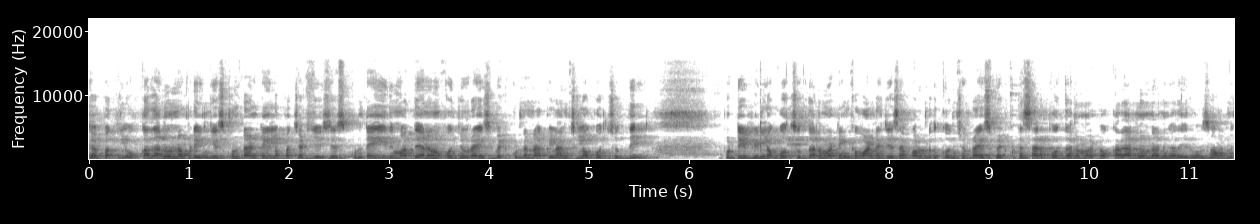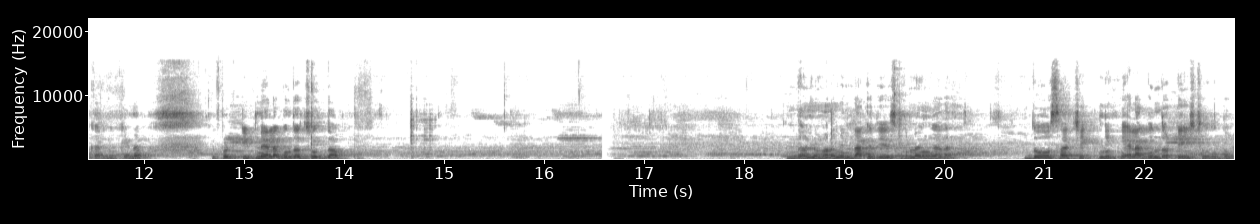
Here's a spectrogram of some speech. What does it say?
చపాతీలు ఒక్కదాని ఉన్నప్పుడు ఏం చేసుకుంటా అంటే ఇలా పచ్చడి చేసేసుకుంటే ఇది మధ్యాహ్నం కొంచెం రైస్ పెట్టుకుంటే నాకు లంచ్లోకి వచ్చుద్ది ఇప్పుడు టిఫిన్లోకి వచ్చుద్ది అనమాట ఇంకా వంట చేసే పని ఉండదు కొంచెం రైస్ పెట్టుకుంటే సరిపోద్ది అనమాట ఒక్కదాన్ని ఉన్నాను కదా ఈరోజు అందుకని ఓకేనా? ఇప్పుడు టిఫిన్ ఎలాగుందో చూద్దాం. దాన్ని మనం ఇందాక చేసుకున్నాం కదా దోశ చట్నీ ఎలాగుందో టేస్ట్ చూద్దాం.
